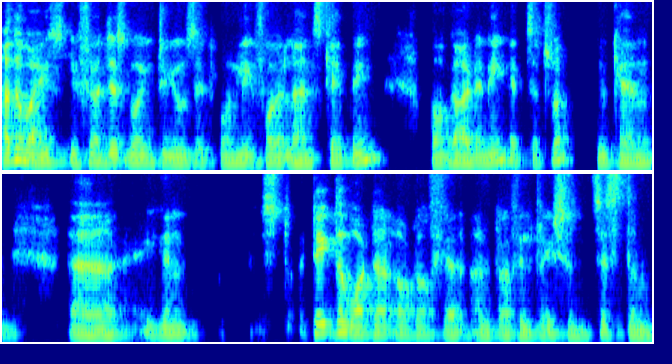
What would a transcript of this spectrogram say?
Otherwise, if you're just going to use it only for landscaping or gardening, etc., you can uh, you can take the water out of your ultrafiltration system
